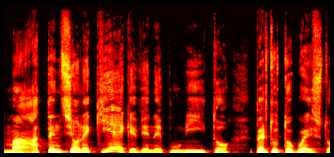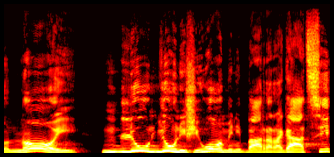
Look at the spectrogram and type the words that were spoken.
ma attenzione, chi è che viene punito per tutto questo? Noi, gli unici uomini barra ragazzi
